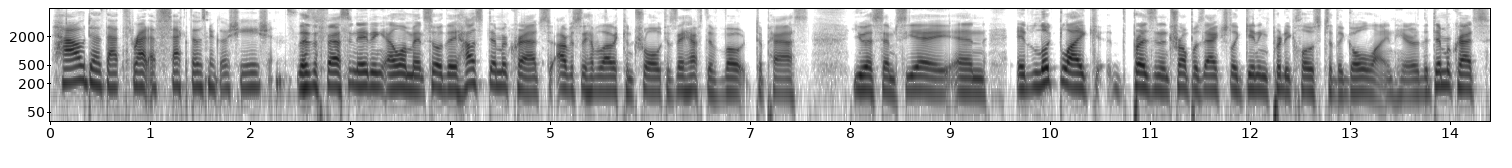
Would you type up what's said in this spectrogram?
How does that threat affect those negotiations? There's a fascinating element. So the House Democrats obviously have a lot of control because they have to vote to pass USMCA. And it looked like President Trump was actually getting pretty close to the goal line here. The Democrats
